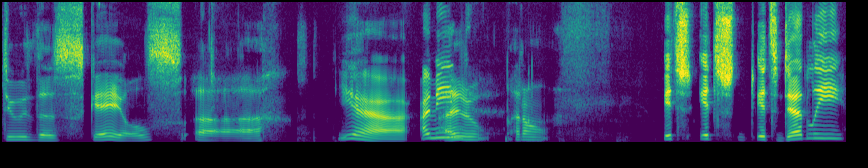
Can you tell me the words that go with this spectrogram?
do the scales. Uh, Yeah, I mean, I don't. I don't. it's it's it's deadly.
